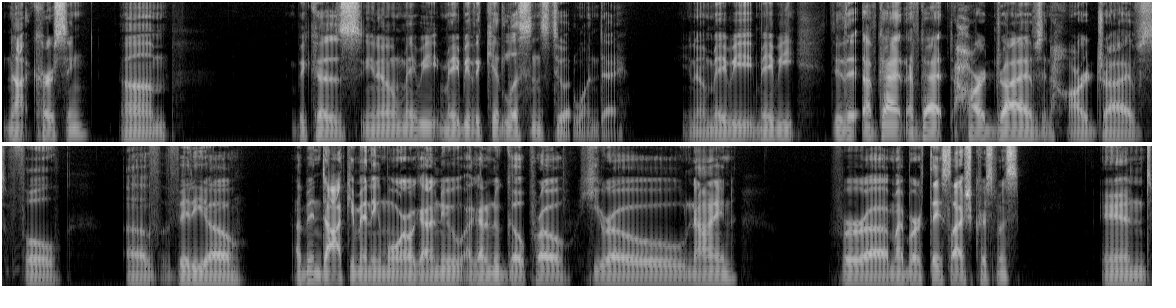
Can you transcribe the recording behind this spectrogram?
not cursing, um, because you know maybe maybe the kid listens to it one day. You know, maybe maybe do that. I've got I've got hard drives and hard drives full of video. I've been documenting more. I got a new I got a new GoPro Hero Nine for uh, my birthday slash Christmas, and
